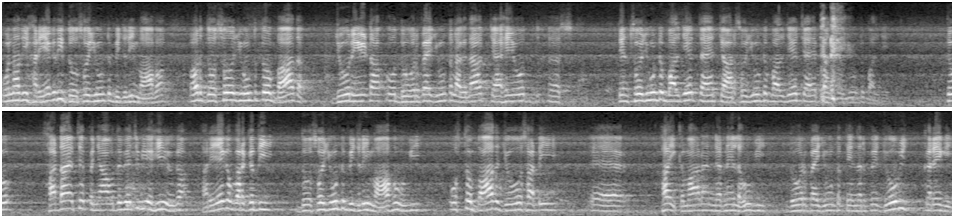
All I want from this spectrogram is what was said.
ਉਹਨਾਂ ਦੀ ਹਰੇਕ ਦੀ 200 ਯੂਨਿਟ ਬਿਜਲੀ ਮਾਫ ਆ ਔਰ 200 ਯੂਨਿਟ ਤੋਂ ਬਾਅਦ ਜੋ ਰੇਟ ਆ ਉਹ 2 ਰੁਪਏ ਯੂਨਿਟ ਲੱਗਦਾ ਚਾਹੇ ਉਹ ਅ, ਸ- 300 ਯੂਨਿਟ ਬਲ ਜੇ ਚਾਹੇ 400 ਯੂਨਿਟ ਬਲ ਜੇ ਚਾਹੇ 500 ਯੂਨਿਟ ਬਲ ਜੇ। ਤੋ ਸਾਡਾ ਇੱਥੇ ਪੰਜਾਬ ਦੇ ਵਿੱਚ ਵੀ ਇਹੀ ਹੋਊਗਾ ਹਰੇਕ ਵਰਗ ਦੀ 200 ਯੂਨਿਟ ਬਿਜਲੀ ਮਾਫ ਹੋਊਗੀ ਉਸ ਤੋਂ ਬਾਅਦ ਜੋ ਸਾਡੀ ਹਾਈ ਕਮਾਂਡ ਨਿਰਣੇ ਲਊਗੀ 2 ਰੁਪਏ ਯੂਨਿਟ 3 ਰੁਪਏ ਜੋ ਵੀ ਕਰੇਗੀ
